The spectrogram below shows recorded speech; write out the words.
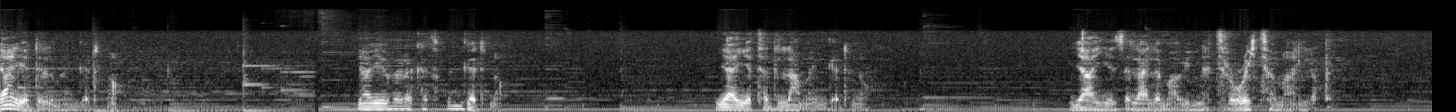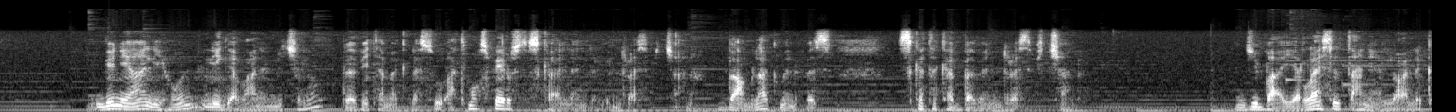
ያ የድል መንገድ ነው። ያ የበረከት መንገድ ነው። ያ የተድላ መንገድ ነው። ያ የዘላለማዊነት ሪትም አለው። ግን ያ ሊሆን ሊገባን የሚችለው በቤተ መቅደሱ አትሞስፌር ውስጥ እስካለን ድረስ ብቻ ነው። በአምላክ መንፈስ እስከተከበብን ድረስ ብቻ ነው እንጂ በአየር ላይ ስልጣን ያለው አለቃ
